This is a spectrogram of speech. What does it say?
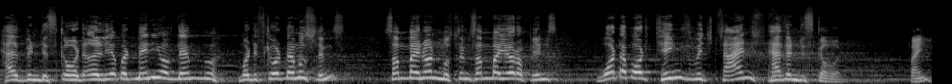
has been discovered earlier, but many of them were discovered by Muslims, some by non-Muslims, some by Europeans. What about things which science hasn't discovered? Fine.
